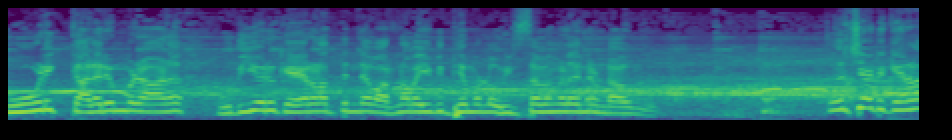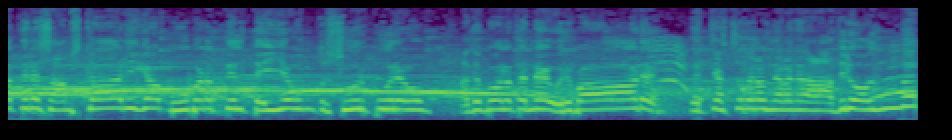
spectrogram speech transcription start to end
കൂടിക്കലരുമ്പോഴാണ് പുതിയൊരു കേരളത്തിന്റെ വർണവൈവിധ്യമുള്ള ഉത്സവങ്ങൾ തന്നെ ഉണ്ടാകുന്നത് തീർച്ചയായിട്ടും കേരളത്തിന്റെ സാംസ്കാരിക ഭൂപടത്തിൽ തെയ്യവും തൃശ്ശൂർ പൂരവും അതുപോലെ തന്നെ ഒരുപാട് വ്യത്യസ്തതകൾ നിറഞ്ഞതാണ്. അതിലൊന്ന്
